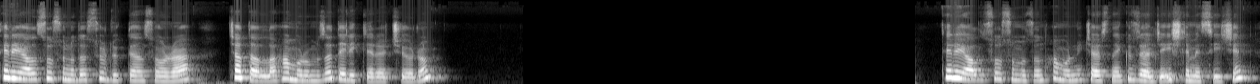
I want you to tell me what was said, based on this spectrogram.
Tereyağlı sosunu da sürdükten sonra Çatalla hamurumuza delikler açıyorum. Tereyağlı sosumuzun hamurun içerisine güzelce işlemesi için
